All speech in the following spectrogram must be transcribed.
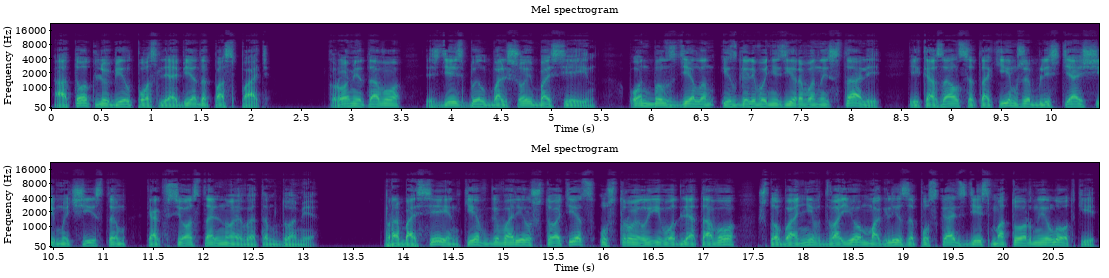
а тот любил после обеда поспать. Кроме того, здесь был большой бассейн. Он был сделан из гальванизированной стали и казался таким же блестящим и чистым, как все остальное в этом доме. Про бассейн Кев говорил, что отец устроил его для того, чтобы они вдвоем могли запускать здесь моторные лодки,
